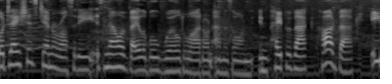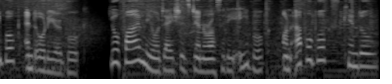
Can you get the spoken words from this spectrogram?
Audacious Generosity is now available worldwide on Amazon in paperback, hardback, ebook, and audiobook. You'll find the Audacious Generosity ebook on Apple Books, Kindle,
